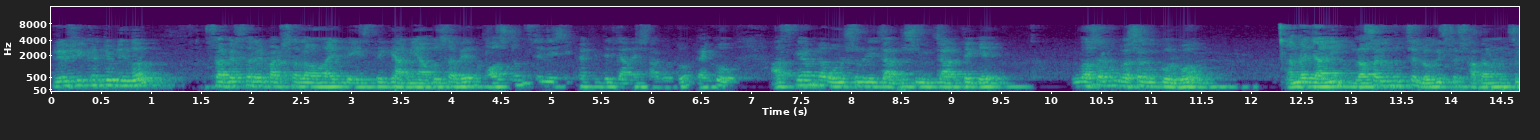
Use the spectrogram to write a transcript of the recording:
প্রিয় শিক্ষার্থীবৃন্দ সাবের স্যারের পাঠশালা অনলাইন পেজ থেকে আমি আবু সাবের অষ্টম শ্রেণির শিক্ষার্থীদের জানাই স্বাগত। দেখো, আজকে আমরা অনুশীলনী চার দশমিক চার থেকে লসাগু করব। আমরা জানি লসাগু হচ্ছে লঘিষ্ঠ সাধারণ হচ্ছে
